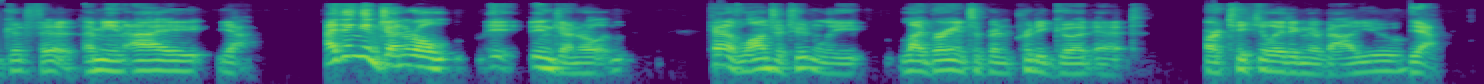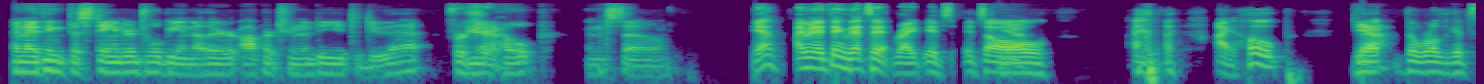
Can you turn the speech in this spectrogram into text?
good fit. I mean, I yeah, I think in general, in general, kind of longitudinally, librarians have been pretty good at articulating their value. Yeah. And I think the standards will be another opportunity to do that for sure. Hope. And so, yeah, I mean, I think that's it, right? It's it's all. Yeah. I hope yeah. the world gets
